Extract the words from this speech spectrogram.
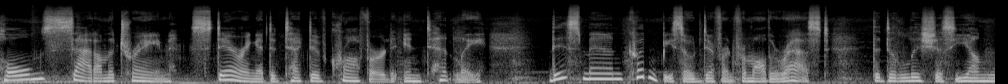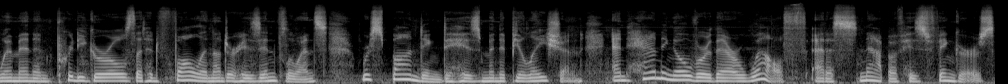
Holmes sat on the train, staring at Detective Crawford intently. This man couldn't be so different from all the rest. The delicious young women and pretty girls that had fallen under his influence, responding to his manipulation and handing over their wealth at a snap of his fingers.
